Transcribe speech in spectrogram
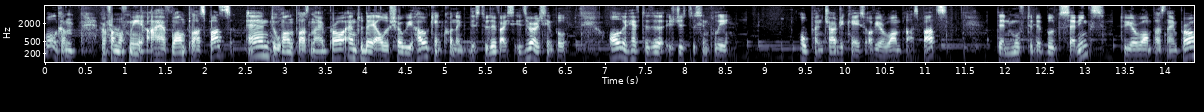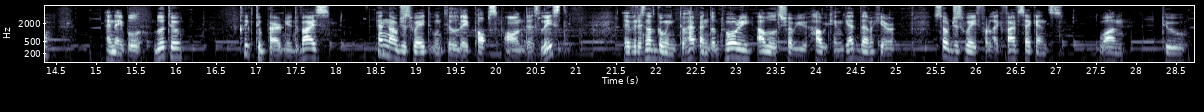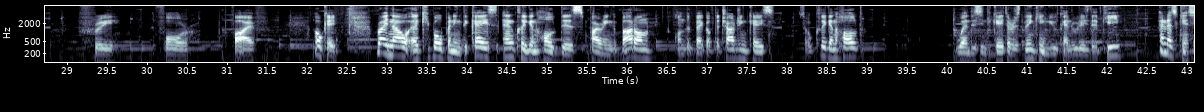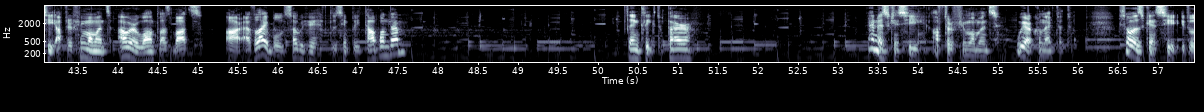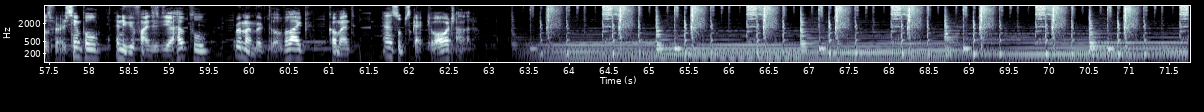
Welcome! In front of me I have OnePlus Buds and OnePlus 9 Pro and today I will show you how you can connect this to device. It's very simple. All you have to do is just to simply open charging case of your OnePlus Buds, then move to the Bluetooth settings to your OnePlus 9 Pro, enable Bluetooth, click to pair new device and now just wait until they pops on this list. If it is not going to happen, don't worry, I will show you how we can get them here. So just wait for like 5 seconds. 1, 2, 3, four, five. Okay, right now uh, keep opening the case and click and hold this pairing button on the back of the charging case. So click and hold. When this indicator is blinking, you can release that key. And as you can see, after a few moments, our OnePlus buds are available. So we have to simply tap on them. Then click to pair. And as you can see, after a few moments, we are connected. So as you can see, it was very simple. And if you find this video helpful, remember to leave a like, comment and subscribe to our channel.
